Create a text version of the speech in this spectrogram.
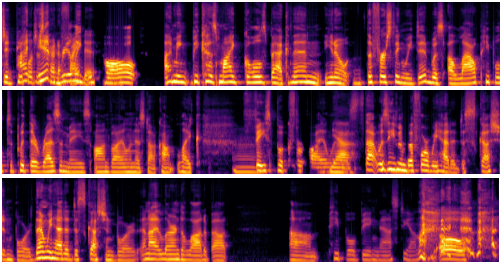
did people just kind of really find it evolved I mean, because my goals back then, you know, the first thing we did was allow people to put their resumes on violinist.com, like mm. Facebook for violinists. Yeah. That was even before we had a discussion board. Then we had a discussion board, and I learned a lot about um, people being nasty online. Oh,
